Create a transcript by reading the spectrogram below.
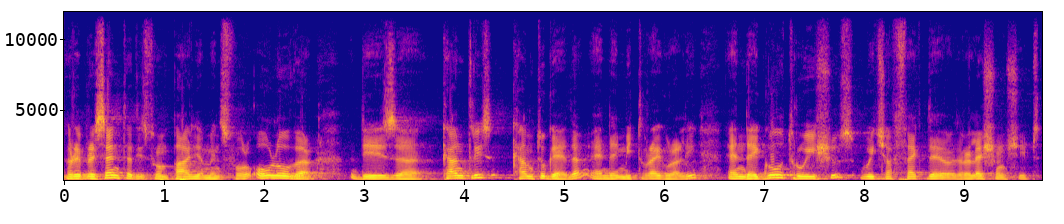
Representatives from parliaments for all over these uh, countries come together and they meet regularly and they go through issues which affect their relationships.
